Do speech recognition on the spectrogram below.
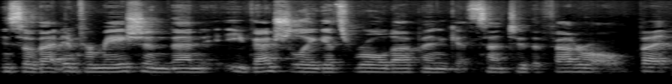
And so that information then eventually gets rolled up and gets sent to the federal. But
